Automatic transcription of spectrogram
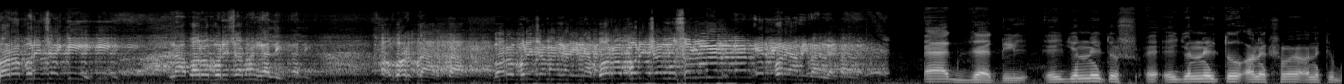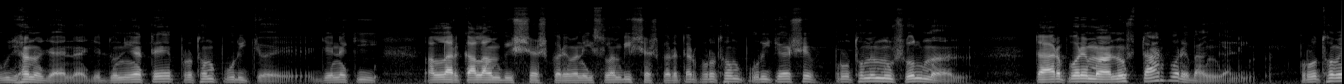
বড় পরিচয় কি? না, বড় পরিচয় বাঙালি। খবরদার। বড় পরিচয় বাঙালি না। বড় পরিচয় মুসলমান, এরপরে আমি বাঙালি। একজ্যাক্টলি এই জন্যই তো এই জন্যই তো অনেক সময় অনেককে বোঝানো যায় না যে দুনিয়াতে প্রথম পরিচয় যে নাকি আল্লাহর কালাম বিশ্বাস করে মানে ইসলাম বিশ্বাস করে, তার প্রথম পরিচয় সে প্রথমে মুসলমান, তারপরে মানুষ, তারপরে বাঙালি। প্রথমে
